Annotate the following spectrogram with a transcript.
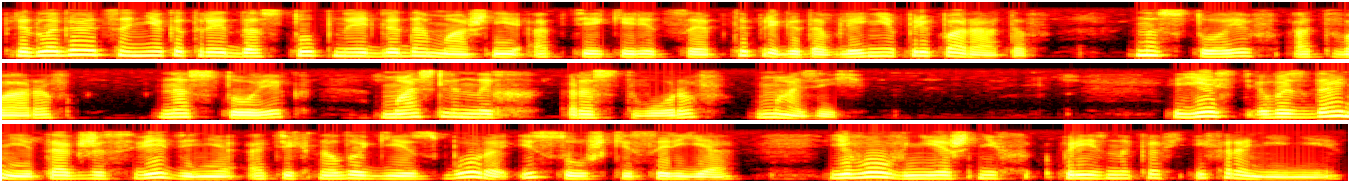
предлагаются некоторые доступные для домашней аптеки рецепты приготовления препаратов, настоев, отваров, настоек, масляных растворов, мазей. Есть в издании также сведения о технологии сбора и сушки сырья, его внешних признаках и хранении.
